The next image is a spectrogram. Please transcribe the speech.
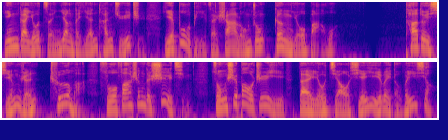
应该有怎样的言谈举止，也不比在沙龙中更有把握。他对行人、车马所发生的事情，总是报之以带有狡黠意味的微笑。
